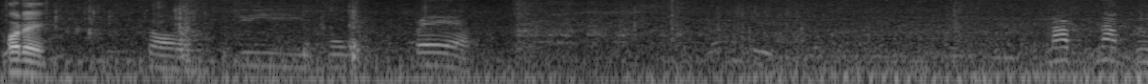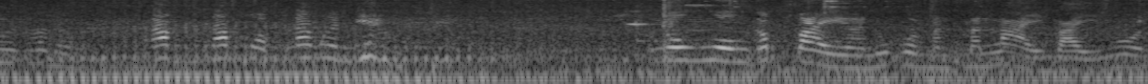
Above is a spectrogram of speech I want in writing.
เพราะใดสองสี่หกแปดนับนับดูเท่าเดิมนับนับหมดนับเงินกีบงงงๆก็ไปอะทุกคนมันมันหลายใบหมด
